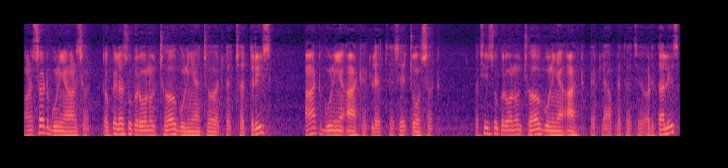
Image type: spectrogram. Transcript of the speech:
અડસઠ ગુણ્યા અડસઠ. તો પહેલાં શું કરવાનું? છ ગુણ્યા છ એટલે છત્રીસ. આઠ ગુણ્યા આઠ એટલે થશે ચોસઠ. પછી શું કરવાનું? છ ગુણ્યા આઠ એટલે આપણે થશે અડતાલીસ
